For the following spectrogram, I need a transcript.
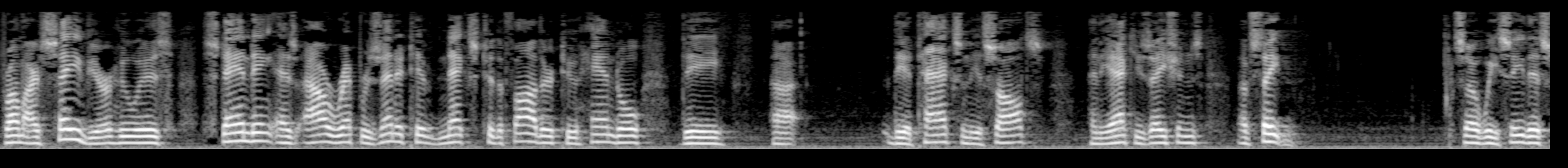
from our savior who is standing as our representative next to the father to handle the uh, the attacks and the assaults and the accusations of Satan. So we see this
